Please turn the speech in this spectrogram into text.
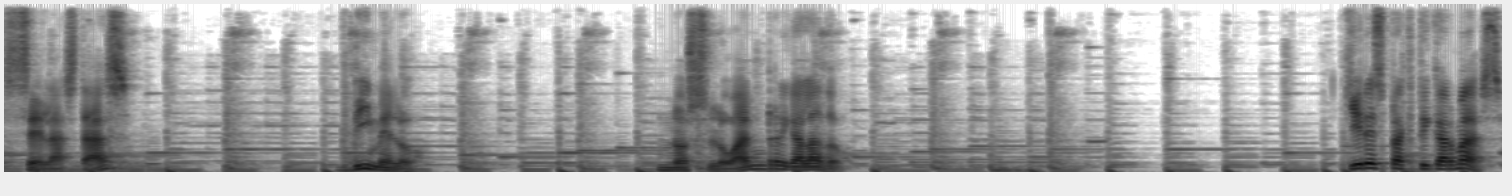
¿Se las das? Dímelo. Nos lo han regalado. ¿Quieres practicar más?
